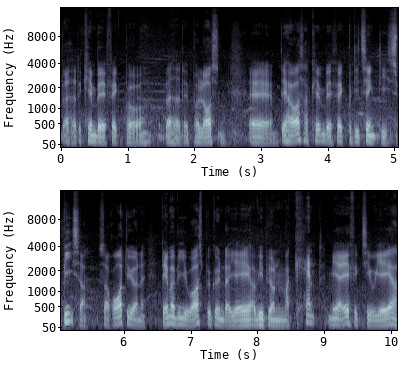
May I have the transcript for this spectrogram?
hvad hedder det, kæmpe effekt på, hvad hedder det, på lossen. Uh, det har også haft kæmpe effekt på de ting, de spiser. Så rådyrene, dem er vi jo også begyndt at jage, og vi er blevet markant mere effektive jæger.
